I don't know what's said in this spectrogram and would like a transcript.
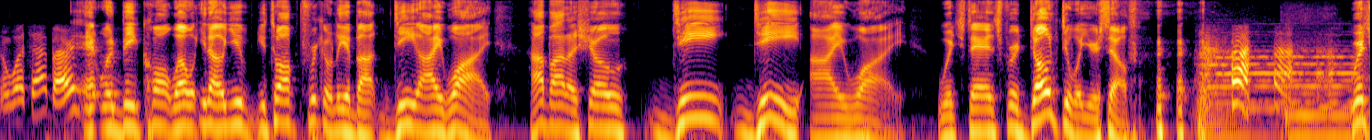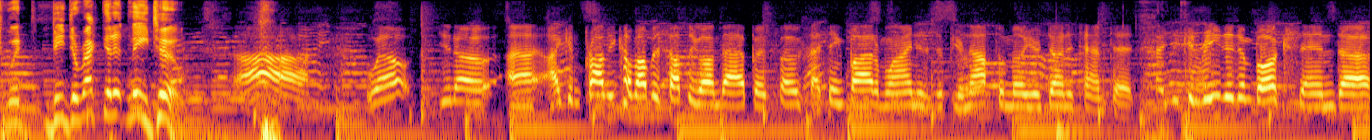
What's that, Barry? It would be called. Well, you know, you you talk frequently about DIY. How about a show DDIY, which stands for Don't Do It Yourself, which would be directed at me too. Ah, know, uh, I can probably come up with something on that, but folks, I think bottom line is if you're not familiar, don't attempt it. Uh, you can read it in books, and uh,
